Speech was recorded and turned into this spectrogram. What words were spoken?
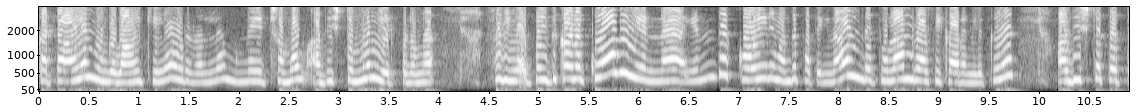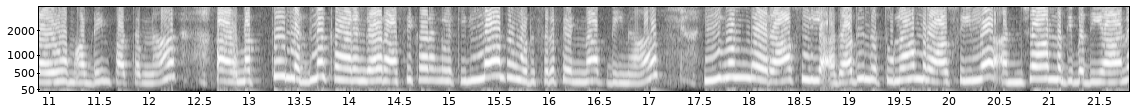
கட்டாயம் உங்க வாழ்க்கையில ஒரு நல்ல முன்னேற்றமும் அதிர்ஷ்டமும் ஏற்படுங்க. சரிங்க. இப்ப இதுக்கான கோவில் என்ன? எந்த கோயில் வந்து பாத்தீங்கன்னா இந்த துலாம் ராசிக்காரங்களுக்கு அதிர்ஷ்டத்தை தரும் அப்படின்னு பார்த்தோம்னா ஆஹ், மத்த லக்னக்காரங்க ராசிக்காரங்களுக்கு இல்லாத ஒரு சிறப்பு என்ன அப்படின்னா இவங்க ராசியில அதாவது இந்த துலாம் ராசியில அஞ்சாம் அதிபதியான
